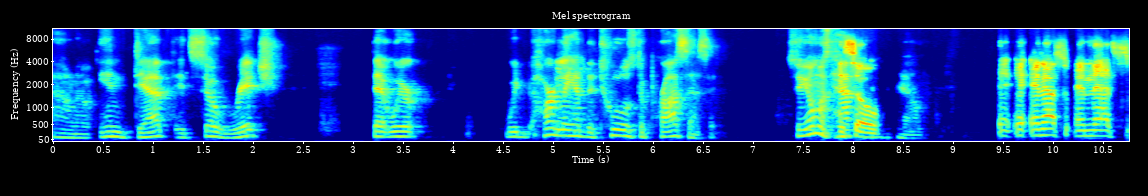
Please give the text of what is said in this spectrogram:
I don't know in depth. It's so rich that we're we hardly have the tools to process it. So you almost have and so, to down and, and that's and that's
